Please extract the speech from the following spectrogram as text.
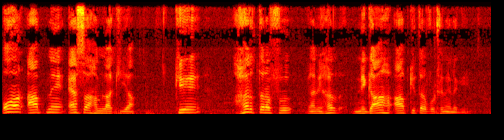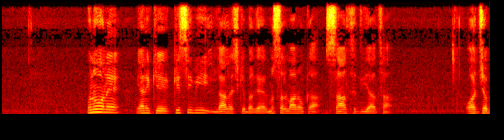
اور آپ نے ایسا حملہ کیا کہ ہر طرف یعنی ہر نگاہ آپ کی طرف اٹھنے لگی۔ انہوں نے یعنی کہ کسی بھی لالچ کے بغیر مسلمانوں کا ساتھ دیا تھا۔ اور جب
